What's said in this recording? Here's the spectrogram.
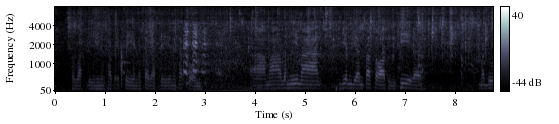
อะสวัสดีนะครับ FC นะสวัสดีนะครับผมอ่ามาวันนี้มาเยี่ยมเยือนป้าซอถึงที่เลย มาดู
